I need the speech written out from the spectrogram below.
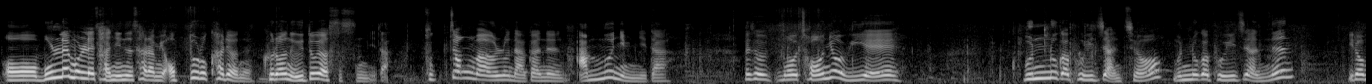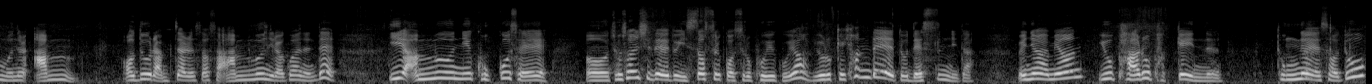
어, 몰래 몰래 다니는 사람이 없도록 하려는 그런 의도였었습니다. 북정마을로 나가는 암문입니다. 그래서 뭐 전혀 위에 문루가 보이지 않죠. 문루가 보이지 않는 이런 문을 암, 어두울 암자를 써서 암문이라고 하는데 이 앞문이 곳곳에 어, 조선시대에도 있었을 것으로 보이고요. 이렇게 현대에도 냈습니다. 왜냐하면 이 바로 밖에 있는 동네에서도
